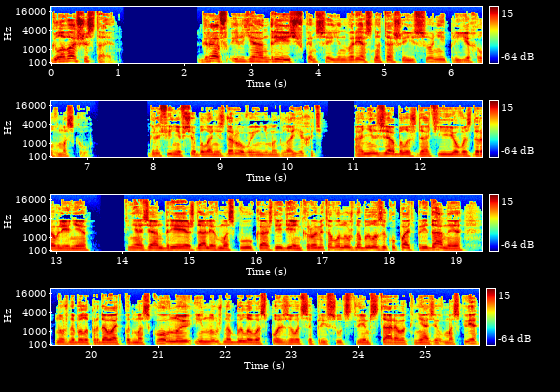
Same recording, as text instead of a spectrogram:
Глава шестая. Граф Илья Андреевич в конце января с Наташей и Соней приехал в Москву. Графиня все была нездорова и не могла ехать, а нельзя было ждать ее выздоровления. Князя Андрея ждали в Москву каждый день. Кроме того, нужно было закупать приданое, нужно было продавать подмосковную и нужно было воспользоваться присутствием старого князя в Москве,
